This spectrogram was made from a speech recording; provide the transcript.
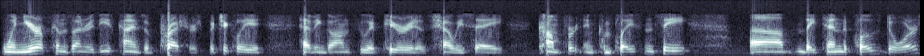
when Europe comes under these kinds of pressures, particularly having gone through a period of, shall we say, comfort and complacency, uh, they tend to close doors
